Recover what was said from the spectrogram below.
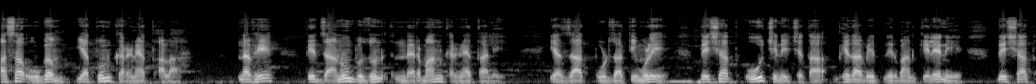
असा उगम यातून करण्यात आला. नव्हे ते जाणून बुजून निर्माण करण्यात आले. या जात पोटजातीमुळे देशात उच्च नीचता भेदाभेद निर्माण केल्याने देशात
